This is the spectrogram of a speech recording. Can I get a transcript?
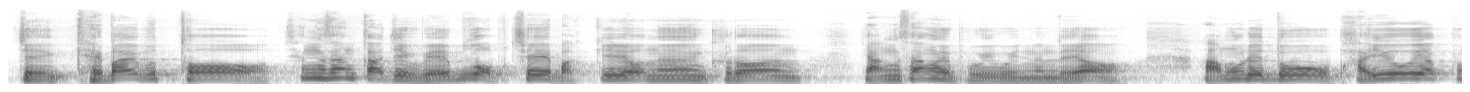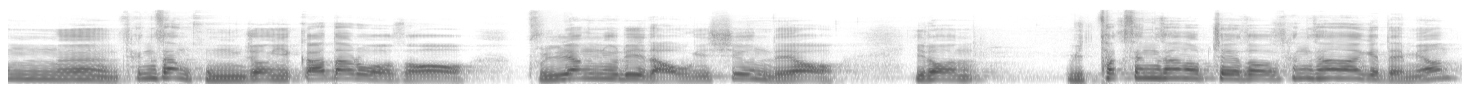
이제 개발부터 생산까지 외부 업체에 맡기려는 그런 양상을 보이고 있는데요. 아무래도 바이오 의약품은 생산 공정이 까다로워서 불량률이 나오기 쉬운데요. 이런 위탁 생산업체에서 생산하게 되면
